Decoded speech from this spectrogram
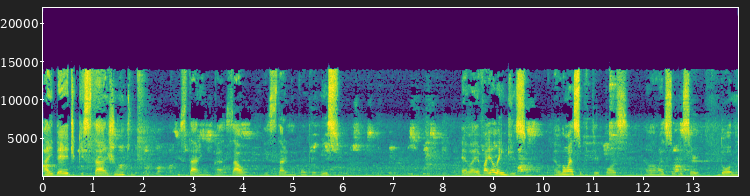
A ideia de que estar junto, estar em um casal, estar em um compromisso, ela é, vai além disso. Ela não é sobre ter posse, ela não é sobre ser dono.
